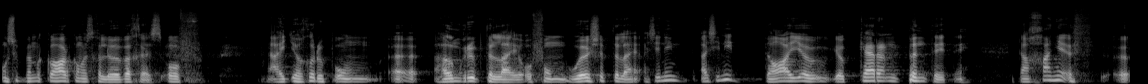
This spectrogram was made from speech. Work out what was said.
ons moet bymekaar kom as gelowiges of hy het jou geroep om 'n uh, home group te lei of om worship te lei. As jy nie as jy nie daai jou jou kernpunt het nie, dan gaan jy 'n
